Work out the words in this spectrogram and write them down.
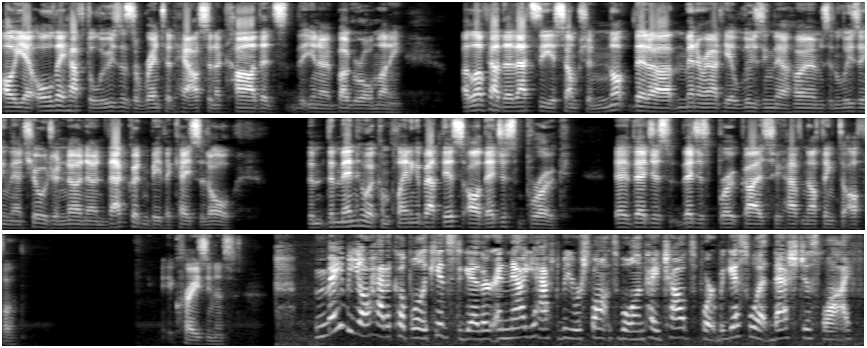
oh yeah, all they have to lose is a rented house and a car that's, you know, bugger all money. I love how that that's the assumption. Not that uh, men are out here losing their homes and losing their children. No, no, that couldn't be the case at all. The, the men who are complaining about this, oh, they're just broke. They're, they're just they're just broke guys who have nothing to offer. Craziness maybe y'all had a couple of kids together and now you have to be responsible and pay child support. But guess what? That's just life.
